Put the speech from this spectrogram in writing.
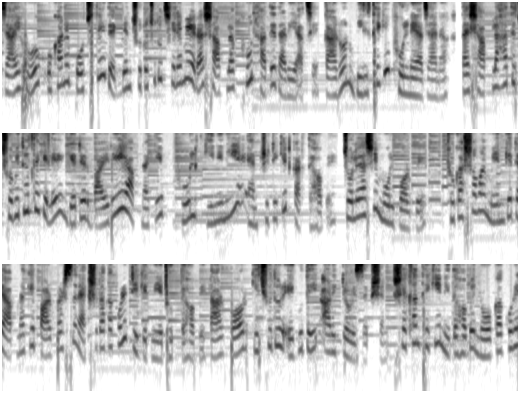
যাই হোক, ওখানে পৌঁছতেই দেখবেন ছোট ছোট ছেলেমেয়েরা সাপলা ফুল হাতে দাঁড়িয়ে আছে। কারণ বিল থেকে ফুল নেওয়া যায় না। তাই শাপলা হাতে ছবি তুলতে গেলে গেটের বাইরেই আপনাকে ফুল কিনে নিয়ে এন্ট্রি টিকিট কাটতে হবে। চলে আসি মূল পর্বে। ঢোকার সময় মেন গেটে আপনাকে পার পার্সন একশো টাকা করে টিকিট নিয়ে ঢুকতে হবে। তারপর কিছু দূর এগুতেই আরেকটা রিসেপশন সেখান থেকেই নিতে হবে নৌকা করে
